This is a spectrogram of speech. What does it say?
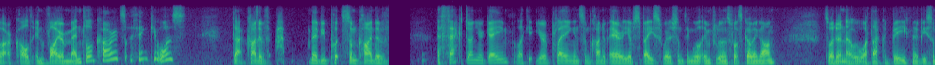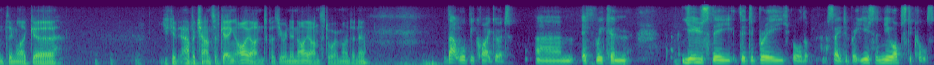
what are called environmental cards, I think it was. That kind of maybe put some kind of effect on your game, like you're playing in some kind of area of space where something will influence what's going on. So I don't know what that could be. Maybe something like uh, you could have a chance of getting ioned because you're in an ion storm. I don't know. That would be quite good um, if we can use the the debris or the say debris, use the new obstacles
